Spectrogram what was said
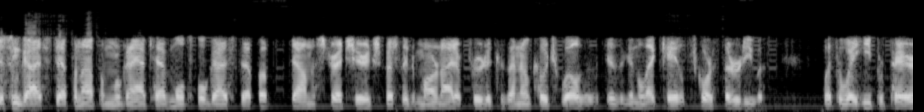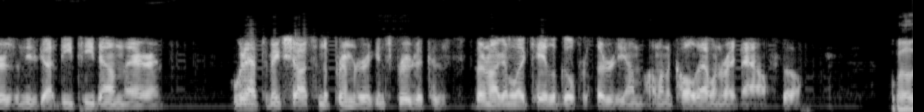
Just some guys stepping up, and we're going to have to have multiple guys step up down the stretch here, especially tomorrow night at Fruita, because I know Coach Wells isn't going to let Caleb score 30 with with the way he prepares, and he's got DT down there, and we're going to have to make shots in the perimeter against Fruita because they're not going to let Caleb go for 30. I'm I'm going to call that one right now. So. Well,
